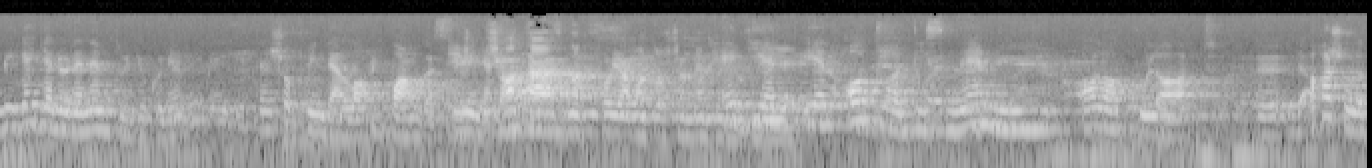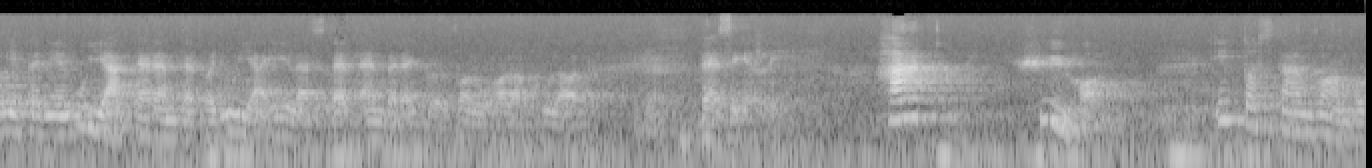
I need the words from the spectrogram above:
még egyelőre nem tudjuk, hogy itt sok minden lappang a szőnyeg. Csatáznak folyamatosan, nem Egy ilyen, ilyen Atlantis nemű alakulat de hasonlóképpen ilyen újjáteremtett vagy újjáélesztett emberekből való alakulat vezérli. Hát, hűha! Itt aztán van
